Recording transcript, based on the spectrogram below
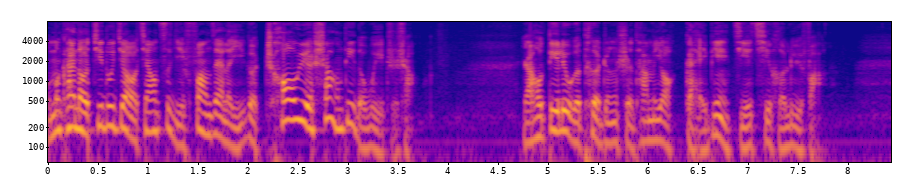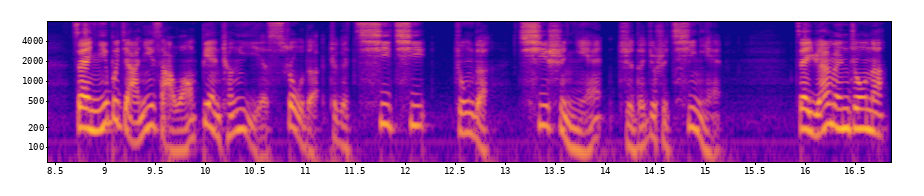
我们看到基督教将自己放在了一个超越上帝的位置上。然后第六个特征是，他们要改变节期和律法，在尼布甲尼撒王变成野兽的这个七七中的七是年，指的就是七年。在原文中呢，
